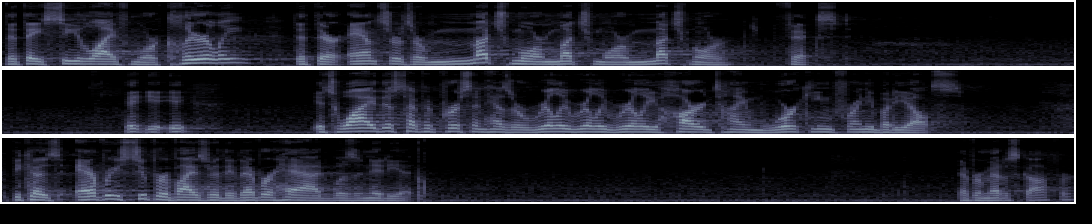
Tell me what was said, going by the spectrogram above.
That they see life more clearly, that their answers are much more, much more, much more fixed. It, it, it's why this type of person has a really, really, really hard time working for anybody else. Because every supervisor they've ever had was an idiot. Ever met a scoffer?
